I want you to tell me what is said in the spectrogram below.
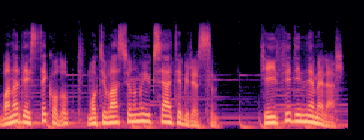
bana destek olup motivasyonumu yükseltebilirsin. Keyifli dinlemeler.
